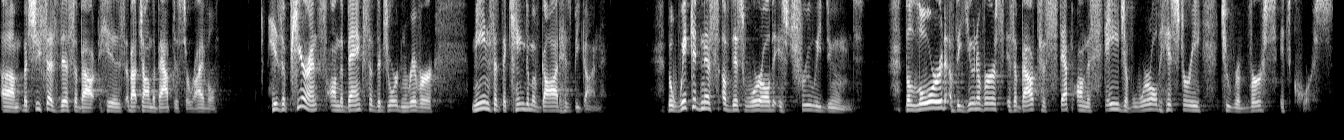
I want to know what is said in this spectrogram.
Um, but she says this about his about John the Baptist's arrival. His appearance on the banks of the Jordan River means that the kingdom of God has begun. The wickedness of this world is truly doomed. The Lord of the universe is about to step on the stage of world history to reverse its course.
